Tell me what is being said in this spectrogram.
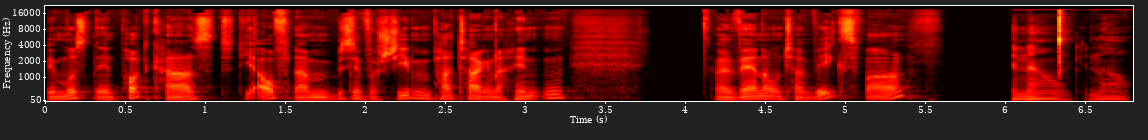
wir mussten den Podcast, die Aufnahmen ein bisschen verschieben, ein paar Tage nach hinten, weil Werner unterwegs war. Genau, genau.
